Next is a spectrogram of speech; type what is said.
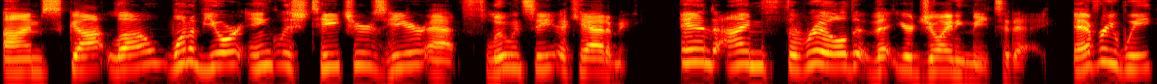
I'm Scott Lowe, one of your English teachers here at Fluency Academy, and I'm thrilled that you're joining me today. Every week,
